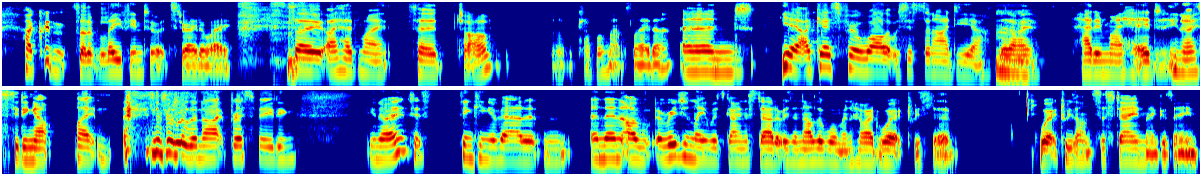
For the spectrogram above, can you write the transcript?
I couldn't sort of leap into it straight away. So I had my third child a couple of months later, and yeah, I guess for a while it was just an idea that mm. I had in my head, you know, sitting up late in the middle of the night breastfeeding, you know, just thinking about it and and then I originally was going to start it with another woman who I'd worked with the worked with on Sustain magazine.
